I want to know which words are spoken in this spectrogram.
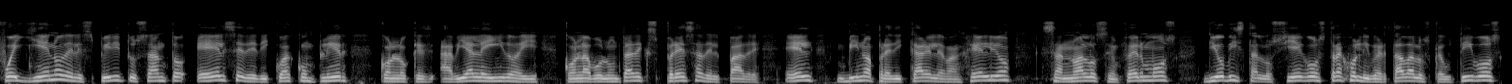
fue lleno del Espíritu Santo, él se dedicó a cumplir con lo que había leído ahí, con la voluntad expresa del Padre. Él vino a predicar el Evangelio, sanó a los enfermos, dio vista a los ciegos, trajo libertad a los cautivos.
